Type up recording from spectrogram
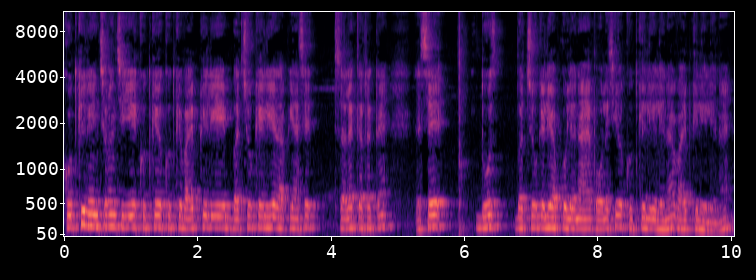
खुद के लिए इंश्योरेंस चाहिए, खुद के खुद के वाइफ के लिए, बच्चों के लिए आप यहाँ से सेलेक्ट कर सकते हैं। जैसे दो बच्चों के लिए आपको लेना है पॉलिसी और खुद के लिए लेना है वाइफ के लिए लेना है।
